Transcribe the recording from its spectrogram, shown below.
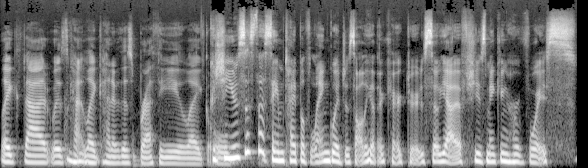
Like that was Mm-hmm. kind of like kind of this breathy like because she uses the same type of language as all the other characters. So yeah, if she's making her voice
